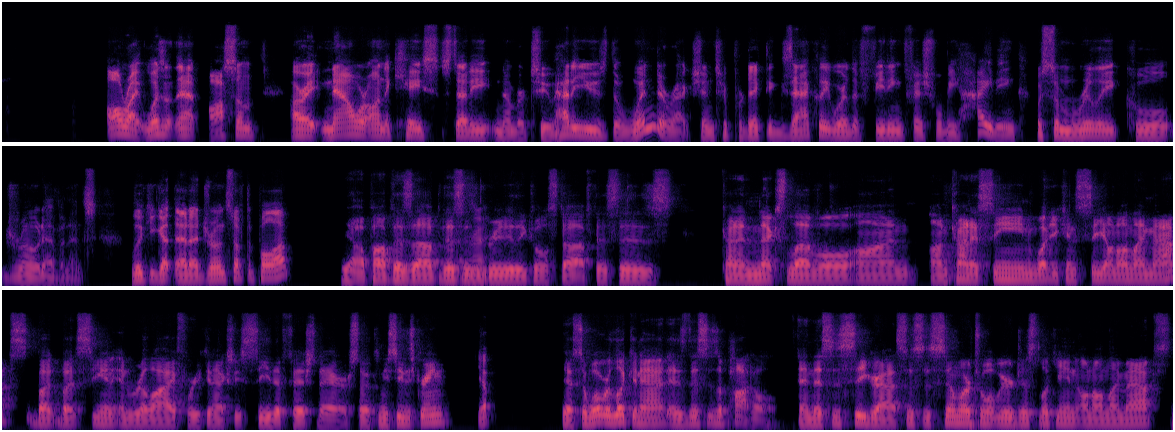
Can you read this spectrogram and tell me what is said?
All right wasn't that awesome all right now we're on to case study number two how to use the wind direction to predict exactly where the feeding fish will be hiding with some really cool drone evidence luke you got that uh, drone stuff to pull up yeah, I'll pop this up. This All is right. really cool stuff. This is kind of next level on on kind of seeing what you can see on online maps, but but seeing it in real life where you can actually see the fish there. So can you see the screen? Yep. Yeah. So what we're looking at is this is a pothole and this is seagrass. This is similar to what we were just looking on online maps.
